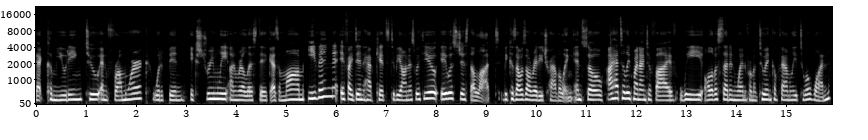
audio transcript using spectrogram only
that commuting to and from work would have been extremely unrealistic as a mom. Even if I didn't have kids, to be honest with you, it was just a lot because I was already traveling. And so I had to leave my nine to five. We all of a sudden went from a two income family to a one.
